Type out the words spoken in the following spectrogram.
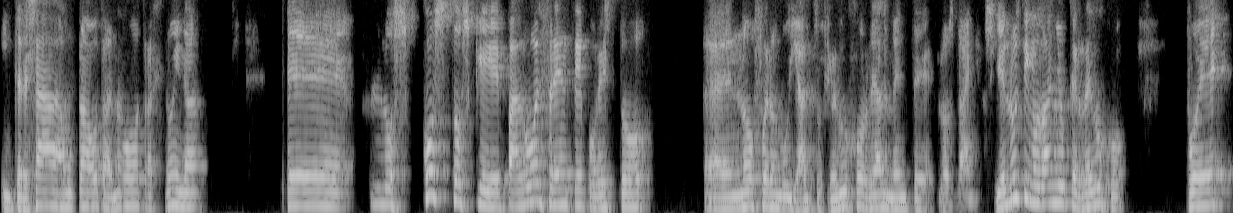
interesada, una, otra, no, otra, genuina, eh, los costos que pagó el Frente por esto eh, no fueron muy altos, redujo realmente los daños. Y el último daño que redujo fue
